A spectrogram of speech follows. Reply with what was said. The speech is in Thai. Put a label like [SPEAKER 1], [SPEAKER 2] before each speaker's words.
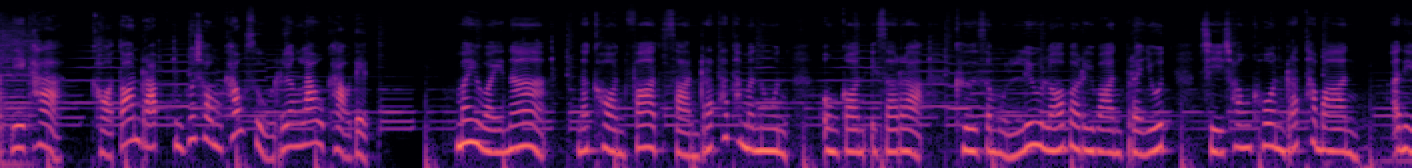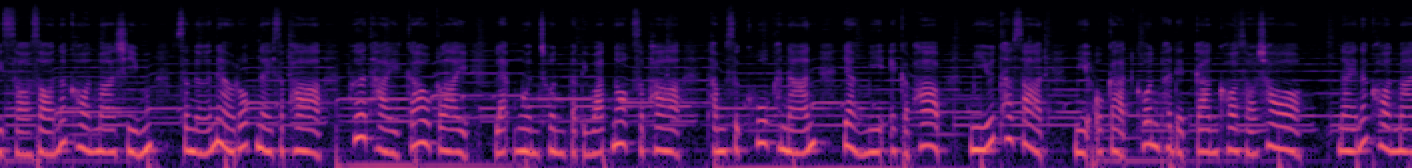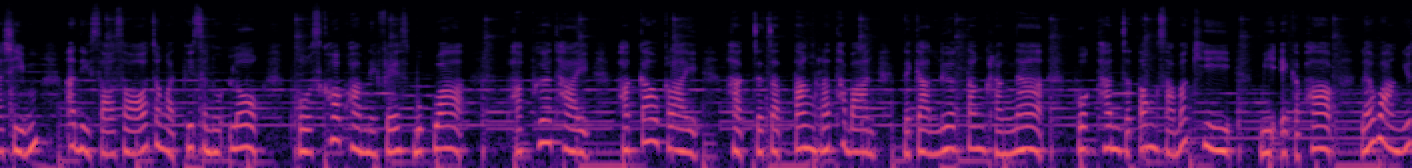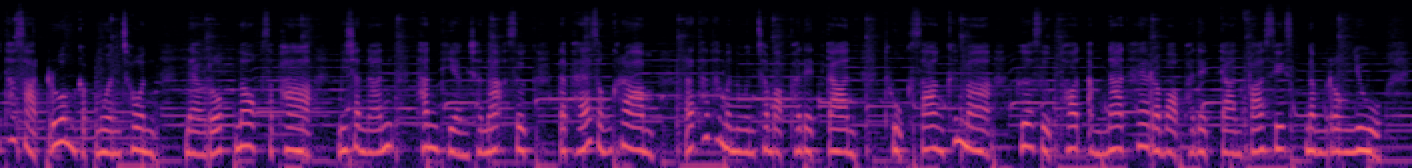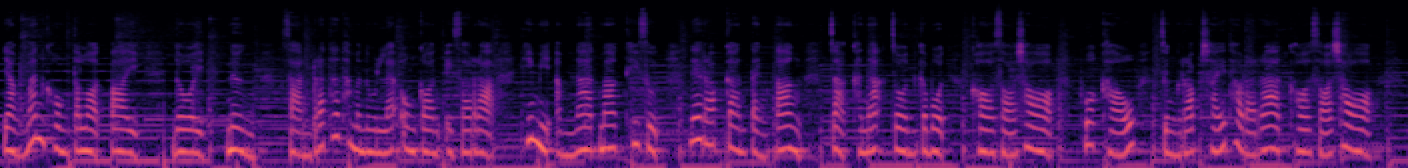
[SPEAKER 1] วัสดีค่ะ ขอต้อนรับคุณผู้ชมเข้าสู่เรื่องเล่าข่าวเด็ด
[SPEAKER 2] ไม่ไว้หน้า นครฟาดสารรัฐธรรมนูญ องค์กรอิสระ คือสมุนลิ้วล้อบริวารประยุทธ์ ชี้ช่องโค่นรัฐบาล อดีตสสนครมาชิม เสนอแนวรบในสภา เพื่อไทยก้าวไกล และมวลชนปฏิวัตินอกสภาทำศึกคู่ขนานอย่างมีเอกภาพ มียุทธศาสตร์ มีโอกาสโค่นเผด็จการคอสช นายนครมาชิม อดีตสสจังหวัดพิษณุโลก โพสต์ข้อความใน Facebook ว่าพักเพื่อไทย พักก้าวไกล หากจะจัดตั้งรัฐบาลในการเลือกตั้งครั้งหน้า พวกท่านจะต้องสามัคคี มีเอกภาพ และวางยุทธศาสตร์ร่วมกับมวลชน แนวรบนอกสภา มิฉะนั้นท่านเพียงชนะศึก แต่แพ้สงคราม รัฐธรรมนูญฉบับเผด็จการถูกสร้างขึ้นมา เพื่อสืบทอดอำนาจให้ระบอบเผด็จการฟาสซิสต์ดำรงอยู่ อย่างมั่นคงตลอดไป โดย 1. สารรัฐธรรมนูญและองค์กรอิสระที่มีอำนาจมากที่สุด ได้รับการแต่งตั้งจากคณะโจรกบฏคอสช พวกเขาจึงรับใช้ทรราชคอสช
